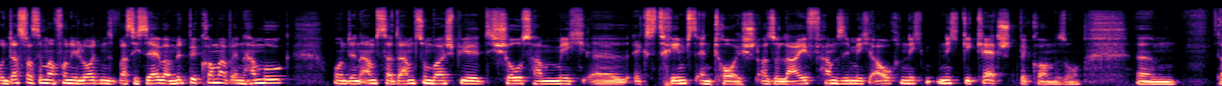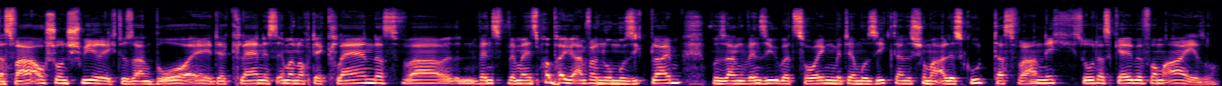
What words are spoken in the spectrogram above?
und das, was immer von den Leuten, was ich selber mitbekommen habe in Hamburg und in Amsterdam zum Beispiel, die Shows haben mich äh, extremst enttäuscht. Also live haben sie mich auch nicht, nicht gecatcht bekommen. So. Ähm, das war auch schon schwierig zu sagen, boah, ey, der Clan ist immer noch der Clan. Das war, wenn's, wenn wir jetzt mal bei einfach nur Musik bleiben, wo sagen, wenn sie überzeugen mit der Musik, dann ist schon mal alles gut. Das war nicht so das Gelbe vom Ei. So.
